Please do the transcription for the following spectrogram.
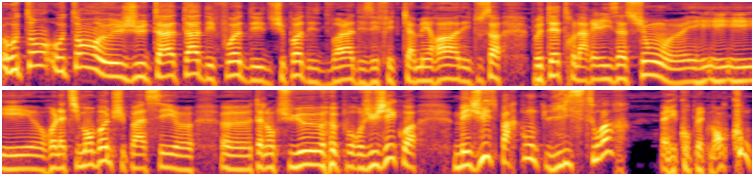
autant autant euh, je t'as t'as des fois des je sais pas des voilà des effets de caméra des tout ça. Peut-être la réalisation euh, est, est- est relativement bonne. Je suis pas assez euh, euh, talentueux pour juger quoi. Mais juste par contre l'histoire elle est complètement con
